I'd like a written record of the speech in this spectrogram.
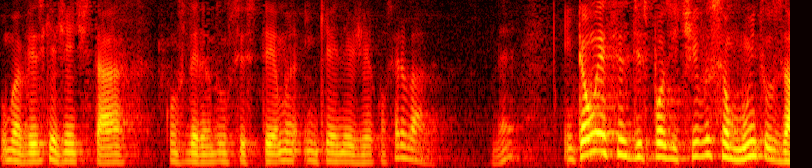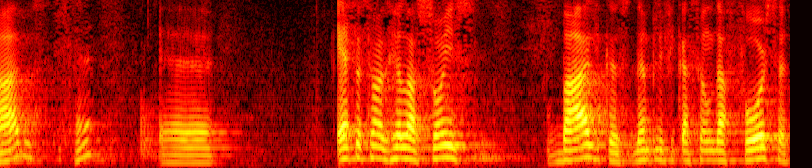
uma vez que a gente está considerando um sistema em que a energia é conservada. Né? Então, esses dispositivos são muito usados. Né? É, essas são as relações básicas da amplificação da força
